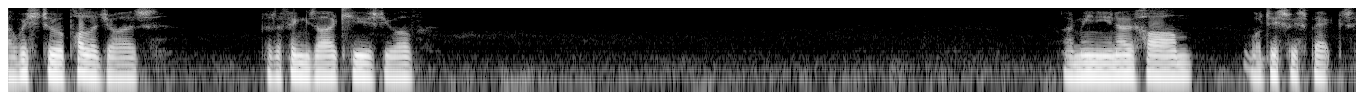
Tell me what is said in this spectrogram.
I wish to apologise for the things I accused you of. I mean you no harm or disrespect.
